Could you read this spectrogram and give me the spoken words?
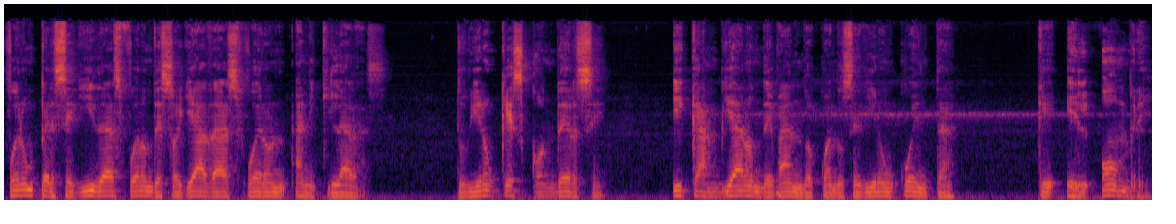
fueron perseguidas, fueron desolladas, fueron aniquiladas. Tuvieron que esconderse y cambiaron de bando cuando se dieron cuenta que el hombre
